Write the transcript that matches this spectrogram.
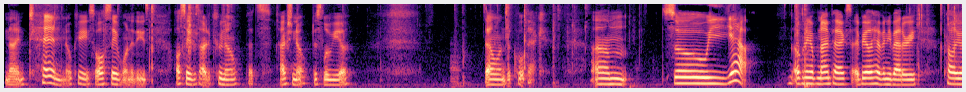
nine, ten. Okay, so I'll save one of these. I'll save this out of That's actually no, this Lugia. That one's a cool pack. Um, so yeah, opening up nine packs. I barely have any battery. Probably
